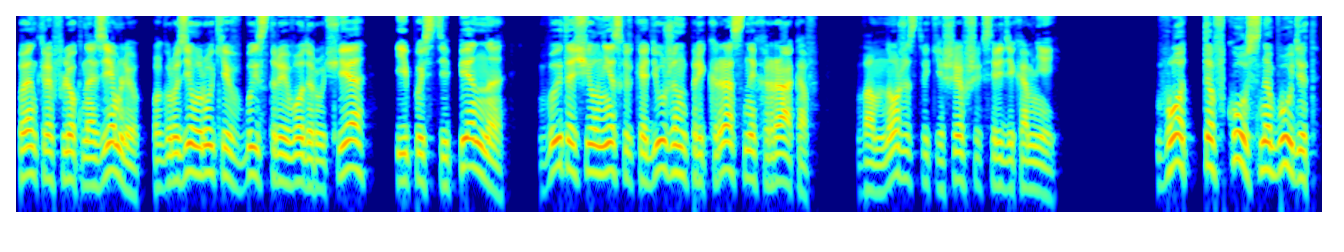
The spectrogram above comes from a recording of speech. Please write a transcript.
Пенкроф лег на землю, погрузил руки в быстрые воды ручья и постепенно вытащил несколько дюжин прекрасных раков, во множестве кишевших среди камней. «Вот-то вкусно будет!»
